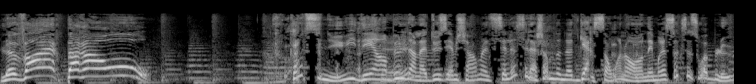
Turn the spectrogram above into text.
le verre par en haut. Continue, il déambule dans la deuxième chambre. Elle dit, celle-là, c'est la chambre de notre garçon. Alors, on aimerait ça que ce soit bleu.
